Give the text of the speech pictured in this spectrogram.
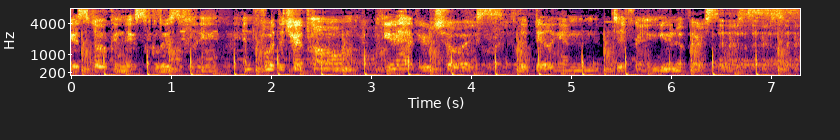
record spoken exclusively. And for the trip home, you have your choice of billion different universes.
